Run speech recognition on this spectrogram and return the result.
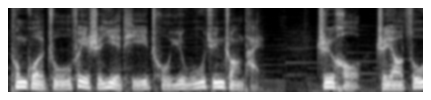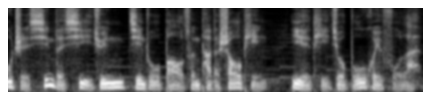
通过煮沸时液体处于无菌状态。之后，只要阻止新的细菌进入保存它的烧瓶，液体就不会腐烂。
